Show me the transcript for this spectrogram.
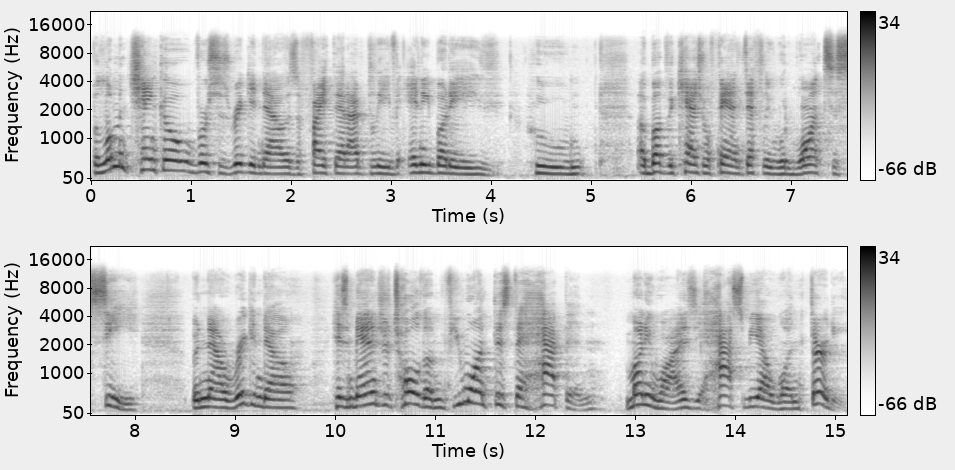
But Lomachenko versus Rigondeaux is a fight that I believe anybody who above the casual fan definitely would want to see. But now Rigondeaux, his manager told him if you want this to happen, money wise, it has to be at 130.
